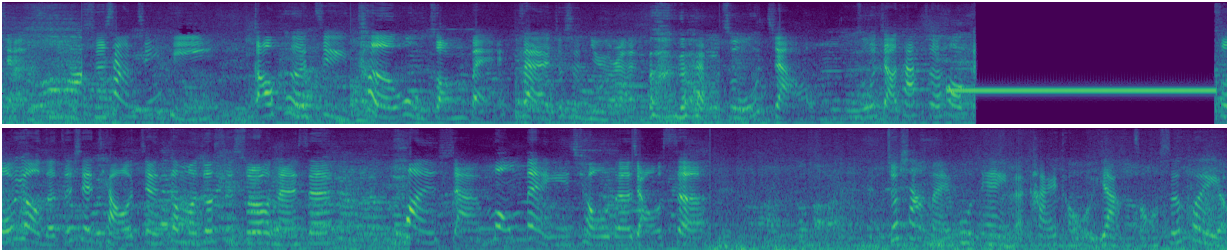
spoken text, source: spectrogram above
这样子。时尚精品、高科技特务装备，再来就是女人，对 不对？主角，主角他最后所有的这些条件，根本就是所有男生幻想梦寐以求的角色。就像每一部电影的开头一样，总是会有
